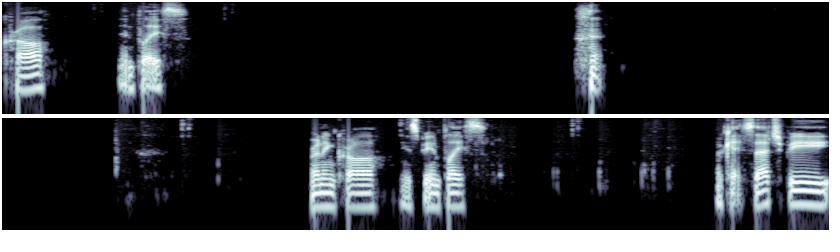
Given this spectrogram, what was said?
crawl in place. Running crawl needs to be in place. Okay, so that should be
